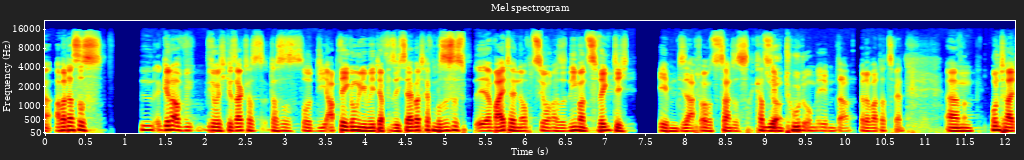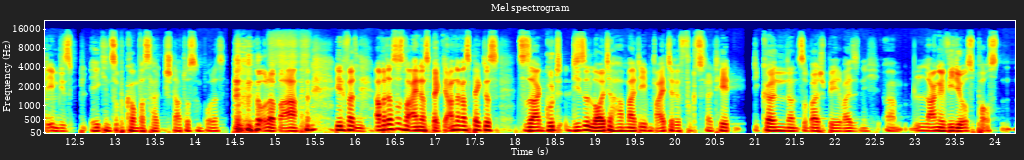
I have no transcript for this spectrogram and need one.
Ja, aber das ist, genau, wie, wie du richtig gesagt hast, das ist so die Abwägung, die man da für sich selber treffen muss. Es ist weiterhin eine Option. Also niemand zwingt dich, eben diese 8 Euro zu zahlen. Das kannst du Ja. eben tun, um eben da relevanter zu werden. Ähm, und halt eben dieses Häkchen zu bekommen, was halt ein Statussymbol ist. Oder war. Jedenfalls, Mhm. aber das ist nur ein Aspekt. Der andere Aspekt ist zu sagen, gut, diese Leute haben halt eben weitere Funktionalitäten. Die können dann zum Beispiel, weiß ich nicht, ähm, lange Videos posten,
